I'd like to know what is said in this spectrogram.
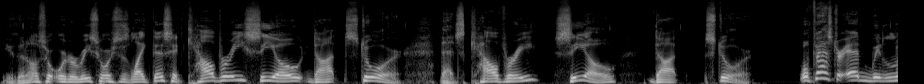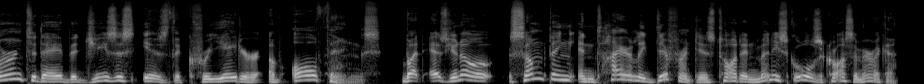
You can also order resources like this at calvaryco.store. That's calvaryco.store store. Well, Pastor Ed, we learned today that Jesus is the creator of all things. But as you know, something entirely different is taught in many schools across America.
